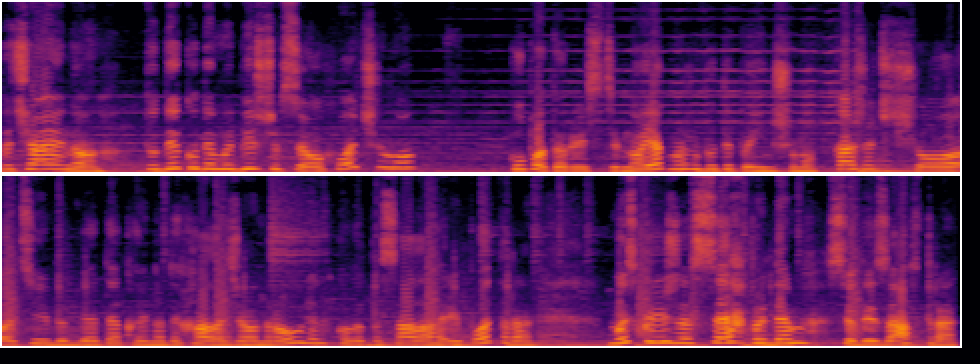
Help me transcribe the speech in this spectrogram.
Звичайно, туди, куди ми більше всього хочемо, купа туристів. Ну а як може бути по-іншому? Кажуть, що цією бібліотекою надихала Джон Роулінг, коли писала Гаррі Поттера. Ми, скоріш за все, прийдемо сюди завтра.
